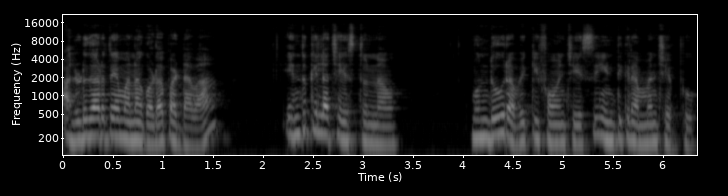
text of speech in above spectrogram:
అల్లుడు గారితో ఏమన్నా గొడవ పడ్డావా? ఎందుకు ఇలా చేస్తున్నావు? ముందు రవికి ఫోన్ చేసి ఇంటికి రమ్మని చెప్పు.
